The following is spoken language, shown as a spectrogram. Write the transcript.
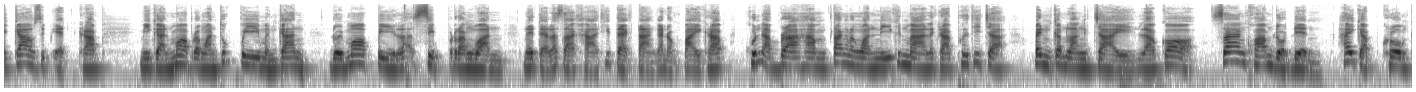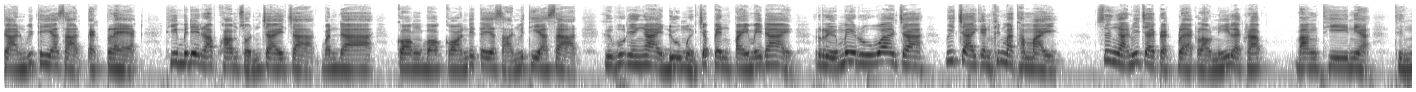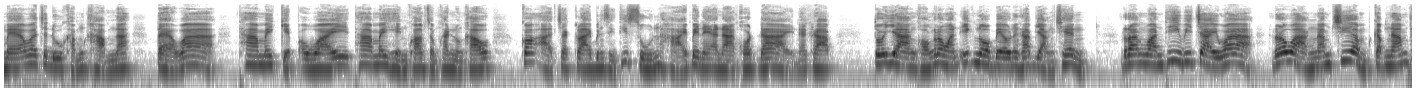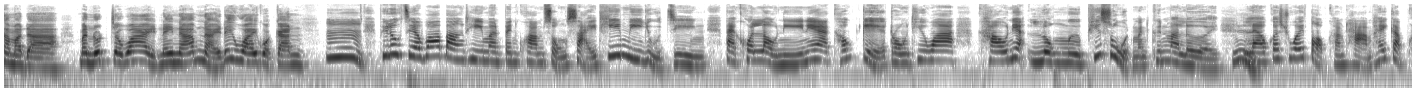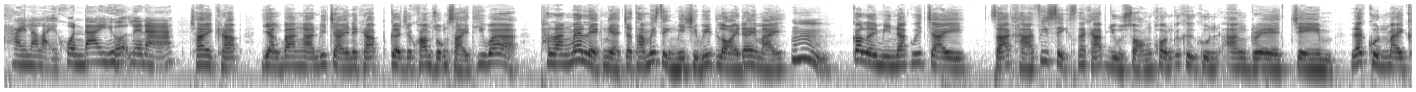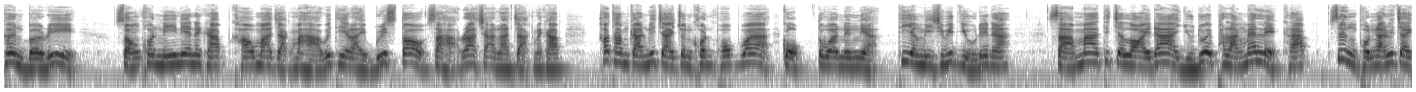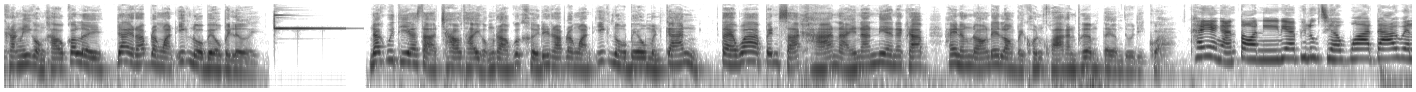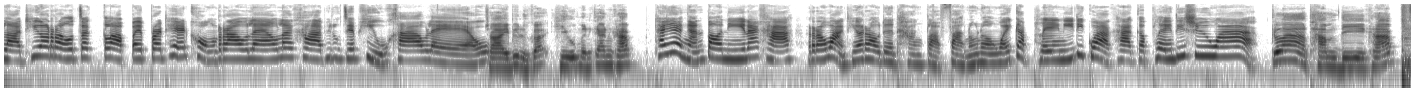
1991 ครับ มีการมอบรางวัลทุกปีเหมือนกัน โดยมอบปีละ 10 รางวัล ในแต่ละสาขาที่แตกต่างกันออกไปครับ คุณอับราฮัมตั้งรางวัลนี้ขึ้นมานะครับ เพื่อที่จะเป็นกำลังใจแล้วก็สร้างความโดดเด่นให้กับโครงการวิทยาศาสตร์แปลกๆ ที่ไม่ได้รับความสนใจจากบรรดา กองบกรนิตยสารวิทยาศาสตร์ คือพูดง่ายๆ ดูเหมือนจะเป็นไปไม่ได้ หรือไม่รู้ว่าจะวิจัยกันขึ้นมาทำไม ซึ่งงานวิจัยแปลกๆ เหล่านี้แหละครับ บางทีเนี่ยถึงแม้ว่าจะดูขำๆนะ แต่ว่า ถ้าไม่เก็บเอาไว้ ถ้าไม่เห็นความสำคัญของเขา ก็อาจจะกลายเป็นสิ่งที่สูญหายไปในอนาคตได้นะครับ ตัวอย่างของรางวัลอิกโนเบลนะครับ อย่างเช่น รางวัลที่วิจัยว่าระหว่างน้ำเชื่อมกับน้ำธรรมดา มนุษย์จะว่ายในน้ำไหนได้ไวกว่ากัน อื พี่ลูกเจี๊ยบว่าบางทีมันเป็นความสงสัยที่มีอยู่จริง แต่คนเหล่านี้เนี่ยเขาเก๋ตรงที่ว่าเขาเนี่ยลงมือพิสูจน์มันขึ้นมาเลยอืมแล้วก็ช่วยตอบคำถามให้กับใครหลายๆคนได้เยอะเลยนะ ใช่ครับ อย่างบางงานวิจัยนะครับ เกิดจากความสงสัยที่ว่าพลังแม่เหล็กเนี่ยจะทำให้สิ่งมีชีวิตลอยได้ไหมอืมก็เลยมีนักวิจัยสาขาฟิสิกส์นะครับอยู่ 2 คนก็คือคุณอังเดรไกม์และคุณไมเคิลเบอร์รี่ สองคนนี้เนี่ยนะครับเขามาจากมหาวิทยาลัยบริสตอลสหราชอาณาจักรนะครับเขาทำการวิจัยจนค้นพบว่ากบตัวหนึ่งเนี่ยที่ยังมีชีวิตอยู่ด้วยนะ สามารถที่จะลอยได้อยู่ด้วยพลังแม่เหล็กครับ ซึ่งผลงานวิจัยครั้งนี้ของเขาก็เลยได้รับรางวัลอิกโนเบลไปเลย นักวิทยาศาสตร์ชาวไทยของเราก็เคยได้รับรางวัลอิกโนเบลเหมือนกัน แต่ว่าเป็นสาขาไหนนั้นเนี่ยนะครับ ให้น้องๆได้ลองไปค้นคว้ากันเพิ่มเติมดูดีกว่า ถ้าอย่างนั้นตอนนี้เนี่ยพี่ลูกเจี๊ยบว่าได้เวลาที่เราจะกลับไปประเทศของเราแล้วแหละค่ะพี่ลูกเจี๊ยบหิวข้าวแล้ว ใช่พี่หลุยส์ก็หิวเหมือนกันครับ ถ้าอย่างนั้นตอนนี้นะคะ ระหว่างที่เราเดินทางกลับฝากน้องๆไว้กับเพลงนี้ดีกว่าค่ะ กับเพลงที่ชื่อว่า กล้าทำดีครับ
